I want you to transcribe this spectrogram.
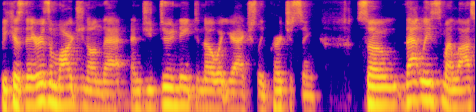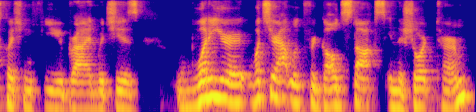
because there is a margin on that, and you do need to know what you're actually purchasing. So that leads to my last question for you, Brian, which is what are your what's your outlook for gold stocks in the short term?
